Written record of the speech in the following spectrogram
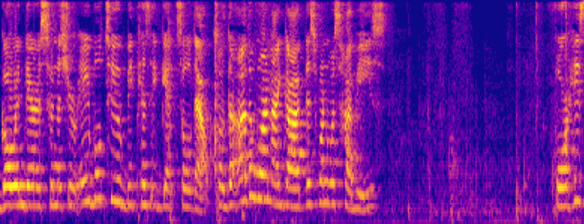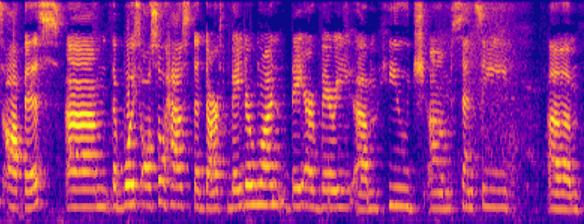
go in there as soon as you're able to because it gets sold out. So the other one I got, this one was hubby's for his office. Um, the boys also has the Darth Vader one. They are very um, huge um, Scentsy, um,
